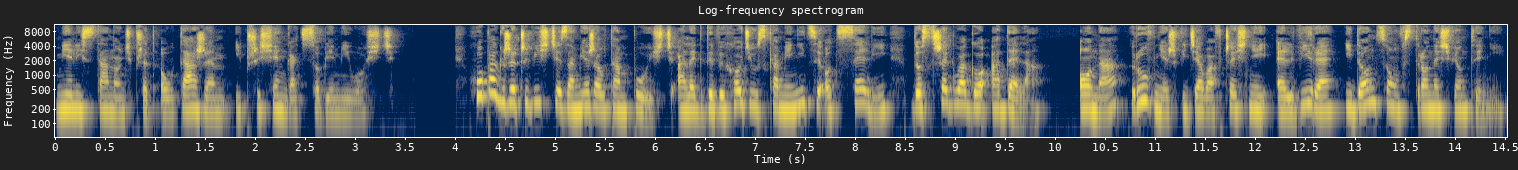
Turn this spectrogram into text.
mieli stanąć przed ołtarzem i przysięgać sobie miłość. Chłopak rzeczywiście zamierzał tam pójść, ale gdy wychodził z kamienicy od celi, dostrzegła go Adela. Ona również widziała wcześniej Elwirę idącą w stronę świątyni.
